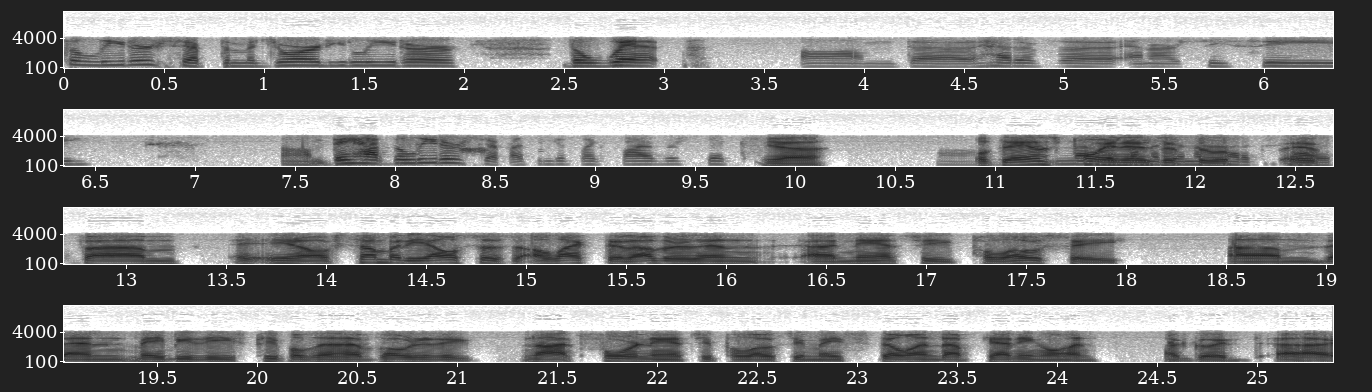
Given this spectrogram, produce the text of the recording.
the leadership, the majority leader, the whip, um, the head of the NRCC. Um, they have the leadership. I think it's like five or six. Yeah. Well, Dan's point is the if the if um eh, you know if somebody else is elected other than uh, Nancy Pelosi, um, then maybe these people that have voted not for Nancy Pelosi may still end up getting on a good uh,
